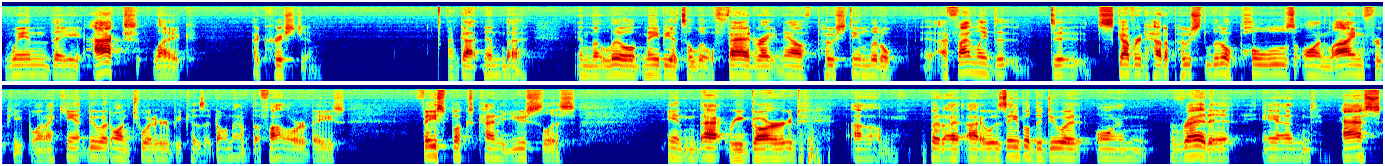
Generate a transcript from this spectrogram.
when they act like a Christian. I've gotten in the in the little maybe it's a little fad right now of posting little I finally discovered how to post little polls online for people and I can't do it on Twitter because I don't have the follower base. Facebook's kind of useless in that regard. Um, but I, I was able to do it on Reddit and ask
